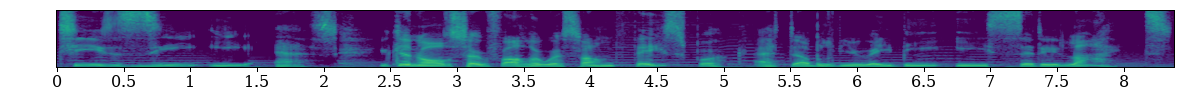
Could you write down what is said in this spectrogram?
T Z E S? You can also follow us on Facebook at WABE City Lights.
